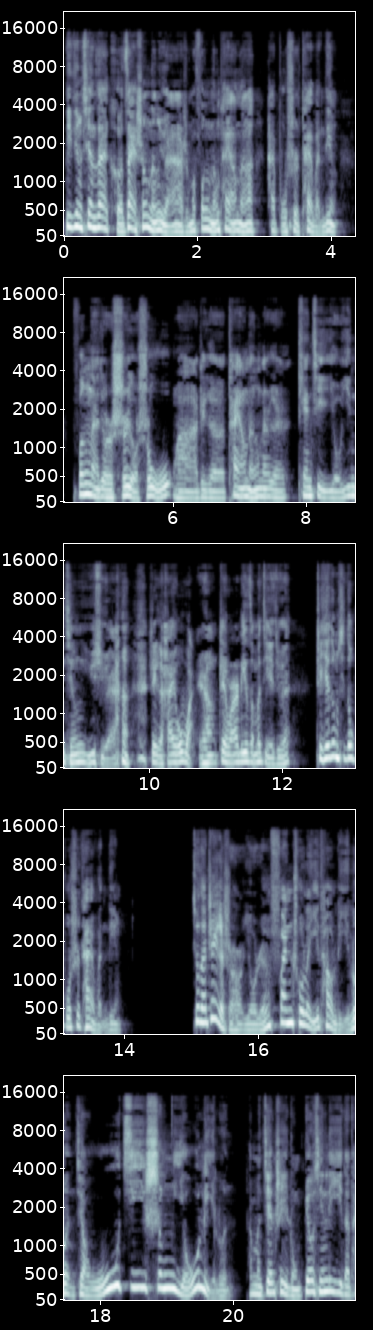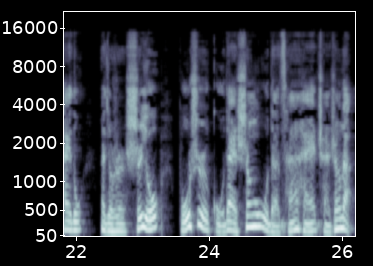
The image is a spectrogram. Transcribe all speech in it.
毕竟现在可再生能源啊，什么风能、太阳能啊，还不是太稳定。风呢就是时有时无啊，这个太阳能那个天气有阴晴雨雪，这个还有晚上，这玩意儿你怎么解决？这些东西都不是太稳定。就在这个时候，有人翻出了一套理论，叫无机生油理论。他们坚持一种标新立异的态度，那就是石油。不是古代生物的残骸产生的，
